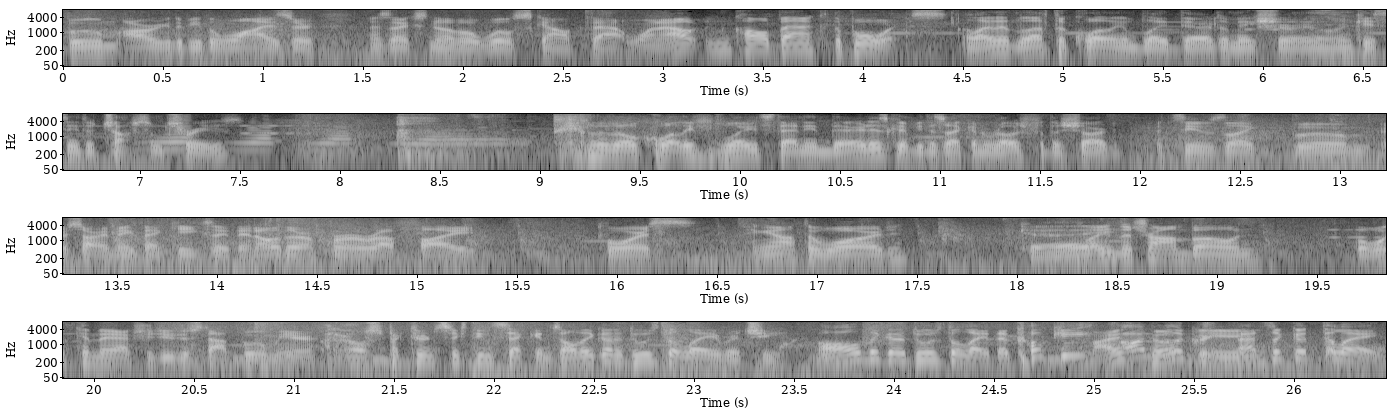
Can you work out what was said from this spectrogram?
Boom are going to be the wiser as X-Nova will scout that one out and call back the boys. I like that they left the quelling blade there to make sure, you know, in case they need to chop some trees. the little quelling blade standing there. It is going to be the second Rosh for the shard. It seems like Boom, or sorry, make that geek say they know they're up for a rough fight. Force, hanging out the ward, Okay. playing the trombone. But what can they actually do to stop Boom here? I don't know, Spectre in 16 seconds. All they gotta do is delay, Richie. All they gotta do is delay. The cookie Nice onto the green. That's a good delay.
